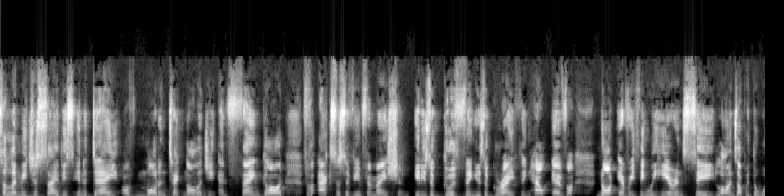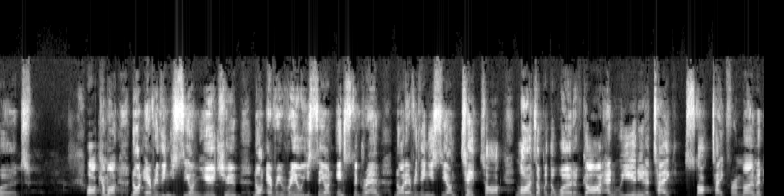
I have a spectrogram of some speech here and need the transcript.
So let me just say this in a day of modern technology and thank God for access of information. It is a good thing. It is a great thing. However, not everything we hear and see lines up with the word. Oh, come on. Not everything you see on YouTube, not every reel you see on Instagram, not everything you see on TikTok lines up with the word of God. And you need to take stock take for a moment.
